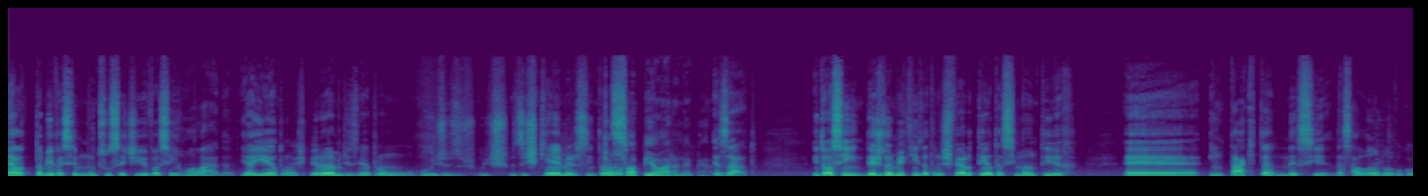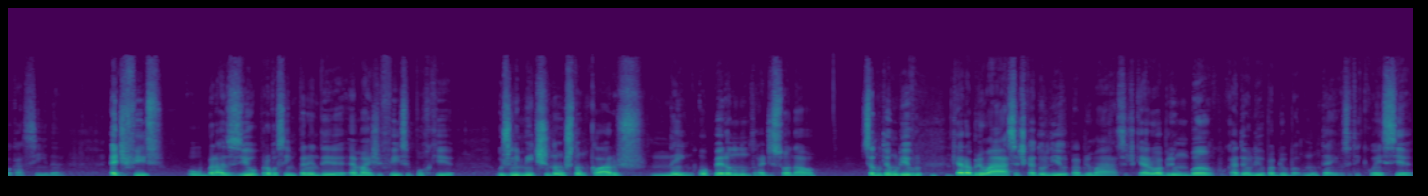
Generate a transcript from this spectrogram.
ela também vai ser muito suscetível a ser enrolada. E aí entram as pirâmides, entram os, os, os scammers. Então... Que só piora, né, cara? Exato. Então, assim, desde 2015 a Transfero tenta se manter é, intacta nesse, nessa lama, vou colocar assim, né? É difícil. O Brasil, para você empreender, é mais difícil porque os limites não estão claros nem operando no tradicional. Você não tem um livro, quero abrir uma asset, cadê o livro para abrir uma asset? Quero abrir um banco, cadê o livro para abrir o um banco? Não tem. Você tem que conhecer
